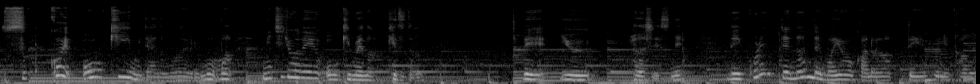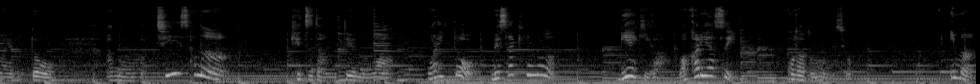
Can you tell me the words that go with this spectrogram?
すっごい大きいみたいなものよりも、まあ、日常で大きめな決断っていう話ですね。でこれって何で迷うかなっていうふうに考えるとあの小さな決断っていうのは割と目先の利益が分かりやすい子だと思うんですよ。今、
